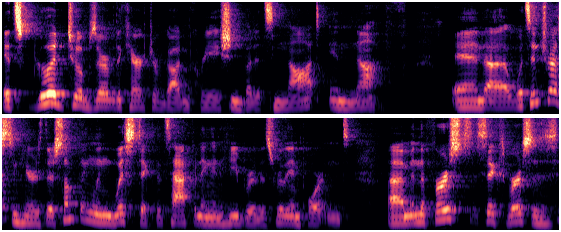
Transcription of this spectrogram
It's good to observe the character of God in creation, but it's not enough. And uh, what's interesting here is there's something linguistic that's happening in Hebrew that's really important. Um, in the first six verses,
